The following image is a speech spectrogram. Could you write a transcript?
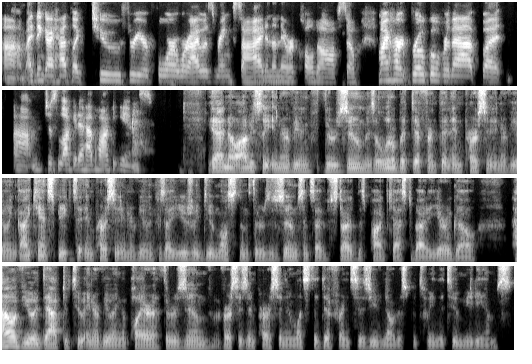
Um, I think I had like two, three, or four where I was rinkside, and then they were called off. So my heart broke over that, but um, just lucky to have hockey games. Yeah, no, obviously interviewing through Zoom is a little bit different than in person interviewing. I can't speak to in person interviewing because I usually do most of them through Zoom since I've started this podcast about a year ago. How have you adapted to interviewing a player through Zoom versus in person, and what's the differences you've noticed between the two mediums?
